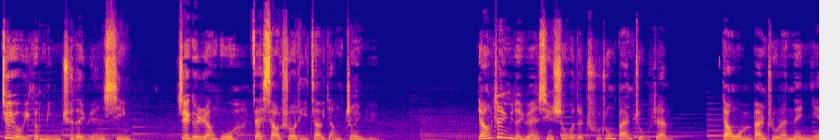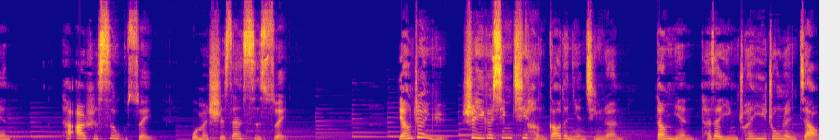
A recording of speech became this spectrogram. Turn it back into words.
就有一个明确的原型。这个人物在小说里叫杨振宇。杨振宇的原型是我的初中班主任。当我们班主任那年，他二十四五岁，我们十三四岁。杨振宇是一个心气很高的年轻人。当年他在银川一中任教，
